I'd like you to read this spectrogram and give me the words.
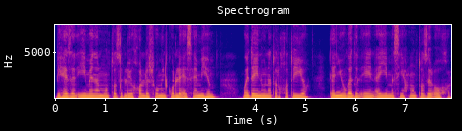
بهذا الإيمان المنتظر ليخلصوا من كل أسامهم ودينونة الخطية لن يوجد الآن أي مسيح منتظر آخر.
